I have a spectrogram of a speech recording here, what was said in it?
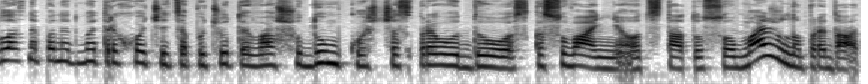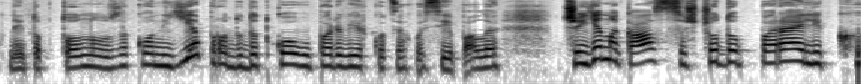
Власне, пане Дмитре, хочеться почути вашу думку ще з приводу скасування от статусу обмежено придатний. Тобто, ну закон є про додаткову перевірку цих осіб, але чи є наказ щодо перелік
